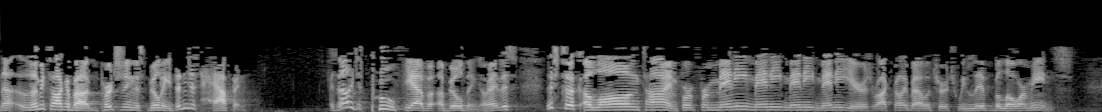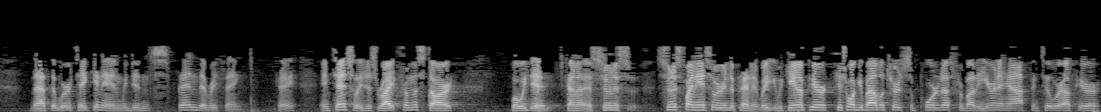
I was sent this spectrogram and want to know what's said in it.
Now, let me talk about purchasing this building. It didn't just happen. It's not like just poof, you have a, a building. All right, this this took a long time. For for many, many, many, many years, Rock Valley Bible Church, we lived below our means. That that we were taking in, we didn't spend everything. Okay, intentionally, just right from the start, what we did. It's kind of as soon as As soon as financially we were independent, we, we came up here. Kishwaukee Bible Church supported us for about a year and a half until we're up here.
